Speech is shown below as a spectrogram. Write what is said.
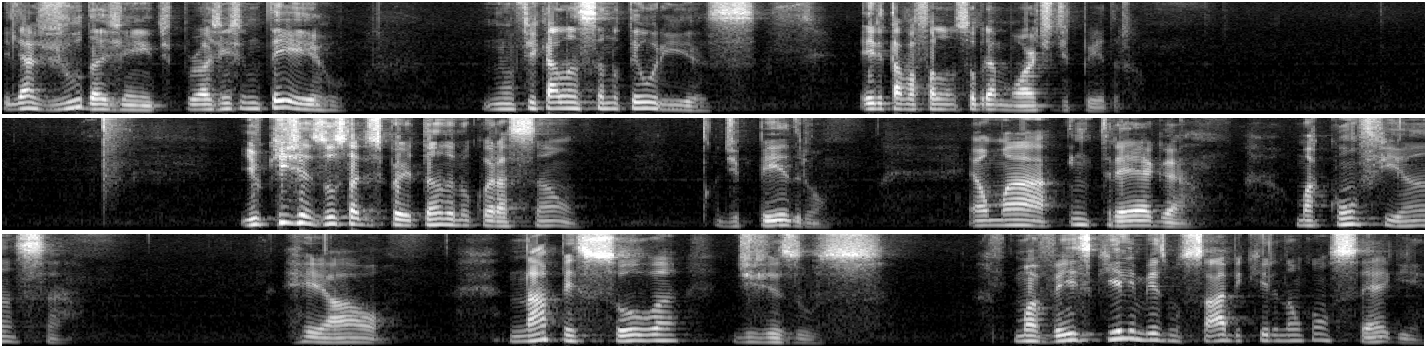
Ele ajuda a gente, para a gente não ter erro, não ficar lançando teorias. Ele estava falando sobre a morte de Pedro. E o que Jesus está despertando no coração de Pedro é uma entrega, uma confiança real na pessoa de Jesus uma vez que ele mesmo sabe que ele não consegue.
